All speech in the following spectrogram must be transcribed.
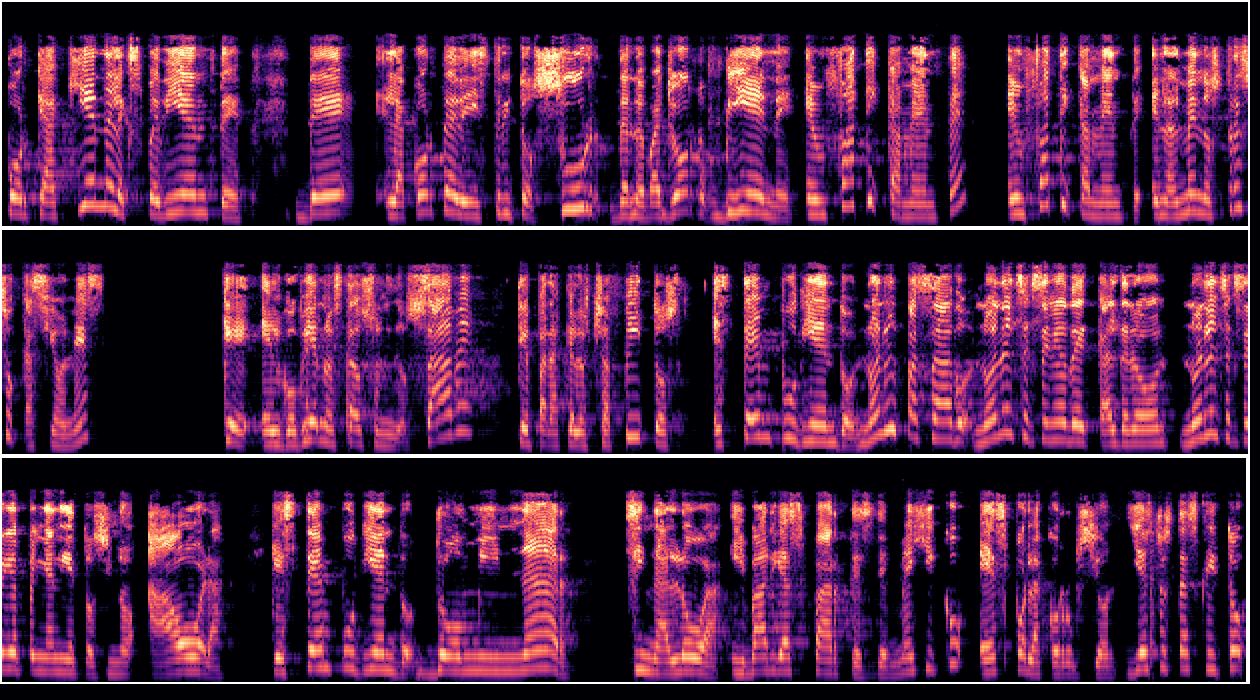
porque aquí en el expediente de la Corte de Distrito Sur de Nueva York viene enfáticamente, enfáticamente, en al menos tres ocasiones, que el gobierno de Estados Unidos sabe que para que los chapitos estén pudiendo, no en el pasado, no en el sexenio de Calderón, no en el sexenio de Peña Nieto, sino ahora, que estén pudiendo dominar Sinaloa y varias partes de México es por la corrupción. Y esto está escrito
